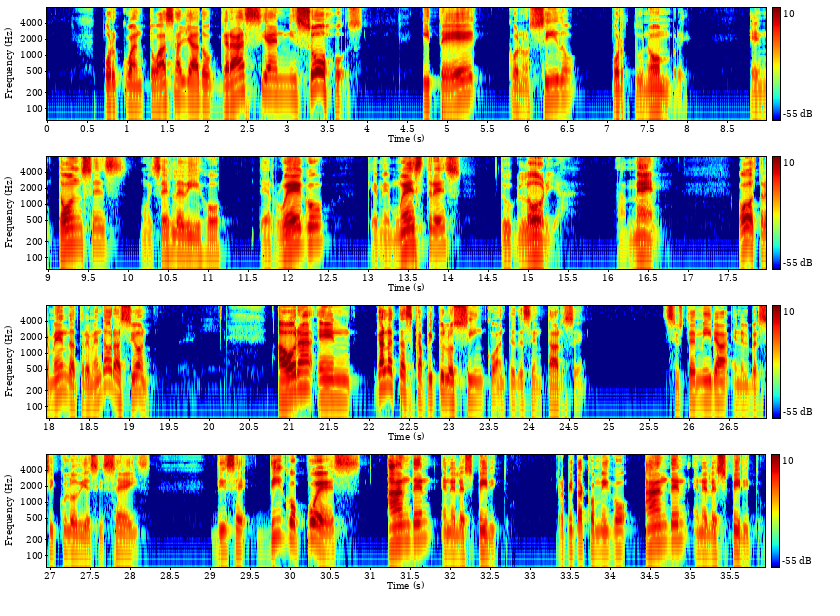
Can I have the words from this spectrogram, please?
por cuanto has hallado gracia en mis ojos y te he conocido por tu nombre. Entonces Moisés le dijo, te ruego que me muestres tu gloria. Amén. Oh, tremenda, tremenda oración. Ahora en Gálatas capítulo 5, antes de sentarse, si usted mira en el versículo 16, dice, digo pues, anden en el Espíritu. Repita conmigo, anden en el Espíritu.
